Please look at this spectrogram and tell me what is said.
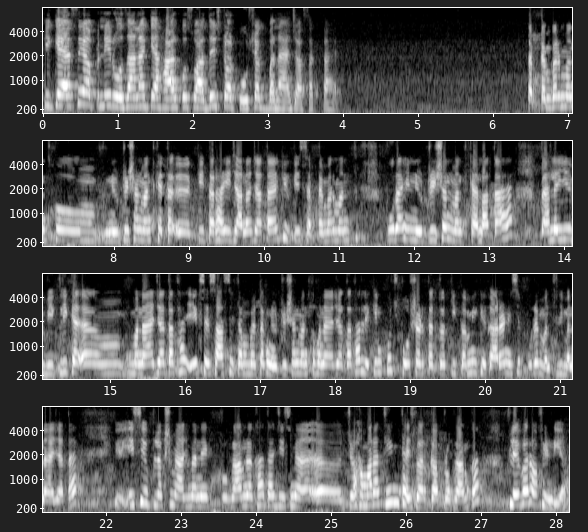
कि कैसे अपने रोज़ाना के आहार को स्वादिष्ट और पोषक बनाया जा सकता है। सितंबर मंथ को न्यूट्रिशन मंथ के तर, की तरह ही जाना जाता है क्योंकि सितंबर मंथ पूरा ही न्यूट्रिशन मंथ कहलाता है। पहले ये वीकली मनाया जाता था एक से सात सितंबर तक न्यूट्रिशन मंथ को मनाया जाता था लेकिन कुछ पोषण तत्व की कमी के कारण इसे पूरे मंथली मनाया जाता है। इसी उपलक्ष्य में आज मैंने एक प्रोग्राम रखा था जिसमें जो हमारा थीम था इस बार का प्रोग्राम का फ्लेवर ऑफ़ इंडिया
